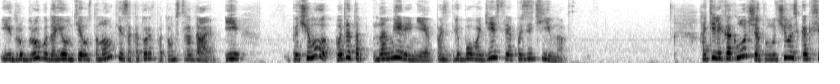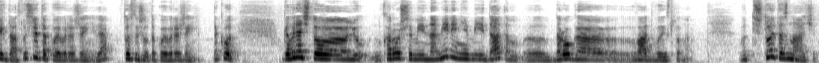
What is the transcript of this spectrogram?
и друг другу даем те установки, из-за которых потом страдаем. И почему вот это намерение любого действия позитивно? Хотели как лучше, а получилось как всегда. Слышали такое выражение, да? Кто слышал такое выражение? Так вот, говорят, что хорошими намерениями, да, там, э, дорога в ад выслана. Вот что это значит?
